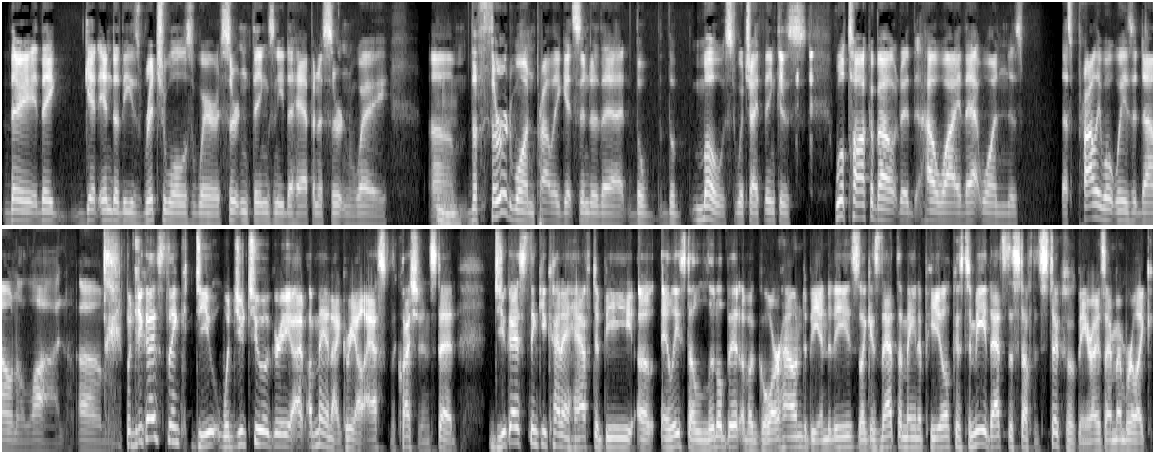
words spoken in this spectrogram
they they get into these rituals where certain things need to happen a certain way. Um, mm. The third one probably gets into that the the most, which I think is we'll talk about how why that one is. That's probably what weighs it down a lot. Um, but do you guys think? Do you would you two agree? I, I mean, I agree. I'll ask the question instead. Do you guys think you kind of have to be a, at least a little bit of a gore hound to be into these? Like, is that the main appeal? Because to me, that's the stuff that sticks with me. Right? As I remember, like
